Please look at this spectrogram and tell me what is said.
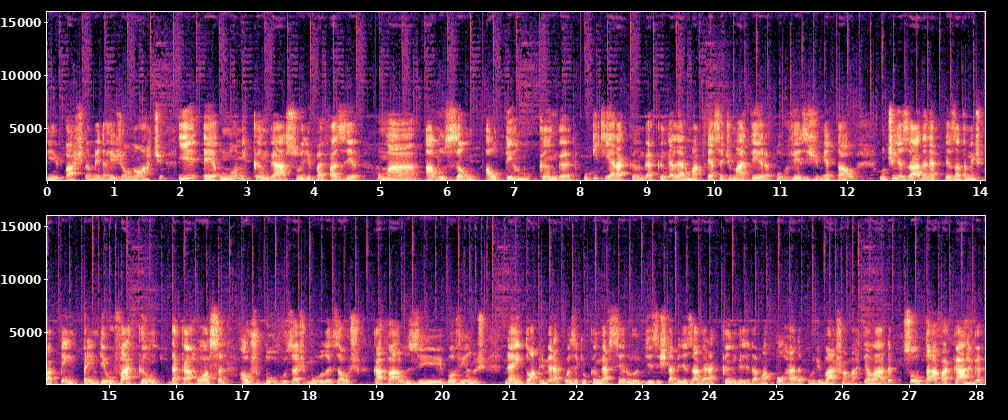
e parte também da região norte. E é, o nome cangaço ele vai fazer uma alusão ao termo canga. O que, que era a canga? A canga era uma peça de madeira, por vezes de metal, utilizada né, exatamente para prender o vagão da carroça aos burros, às mulas, aos cavalos e bovinos. Né? Então a primeira coisa que o cangaceiro desestabilizava era a canga. Ele dava uma porrada por debaixo, uma martelada, soltava a carga,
